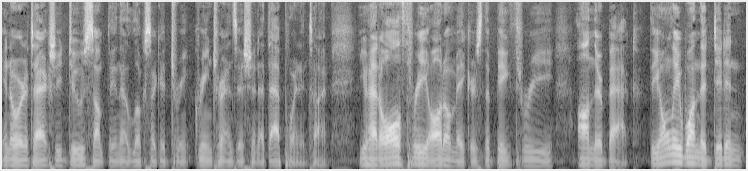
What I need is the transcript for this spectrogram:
in order to actually do something that looks like a green transition at that point in time. You had all three automakers, the big three, on their back. The only one that didn't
